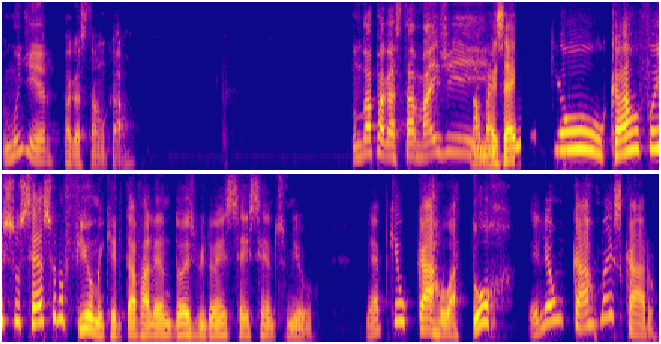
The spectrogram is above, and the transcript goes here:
Muito dinheiro para gastar num carro. Não dá para gastar mais de. Não, mas aí que o carro foi sucesso no filme, que ele tá valendo 2 bilhões e 600 mil. Né? Porque o carro ator, ele é um carro mais caro.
